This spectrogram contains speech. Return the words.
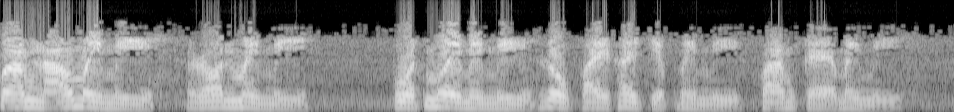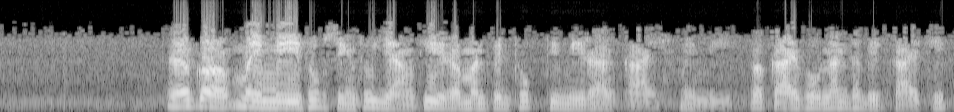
ความหนาวไม่มี ร้อนไม่มี ปวดเมื่อยไม่มี โรคภัยไข้เจ็บไม่มี ความแก่ไม่มี แล้วก็ไม่มีทุกสิ่งทุกอย่างที่เรามันเป็นทุกข์ที่มีร่างกายไม่มี เพราะกายพวกนั้นถ้าเป็นกายทิพย์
